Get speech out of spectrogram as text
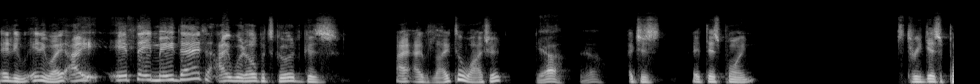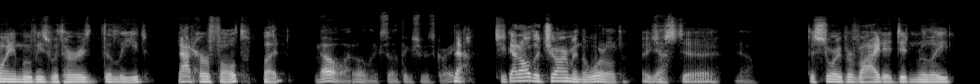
Anyway, anyway, I if they made that, I would hope it's good because I, I would like to watch it. Yeah, yeah. I just at this point, it's three disappointing movies with her as the lead. Not her fault, but No, I don't think so. I think she was great. No. she's got all the charm in the world. It's Yeah. just uh, Yeah. the story provided didn't really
